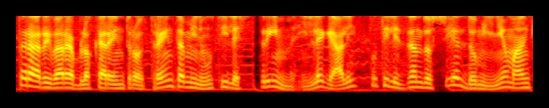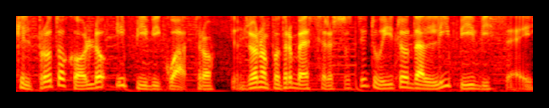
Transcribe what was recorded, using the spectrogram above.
per arrivare a bloccare entro 30 minuti le stream illegali utilizzando sia il dominio ma anche il protocollo IPv4, che un giorno potrebbe essere sostituito dall'IPv6.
